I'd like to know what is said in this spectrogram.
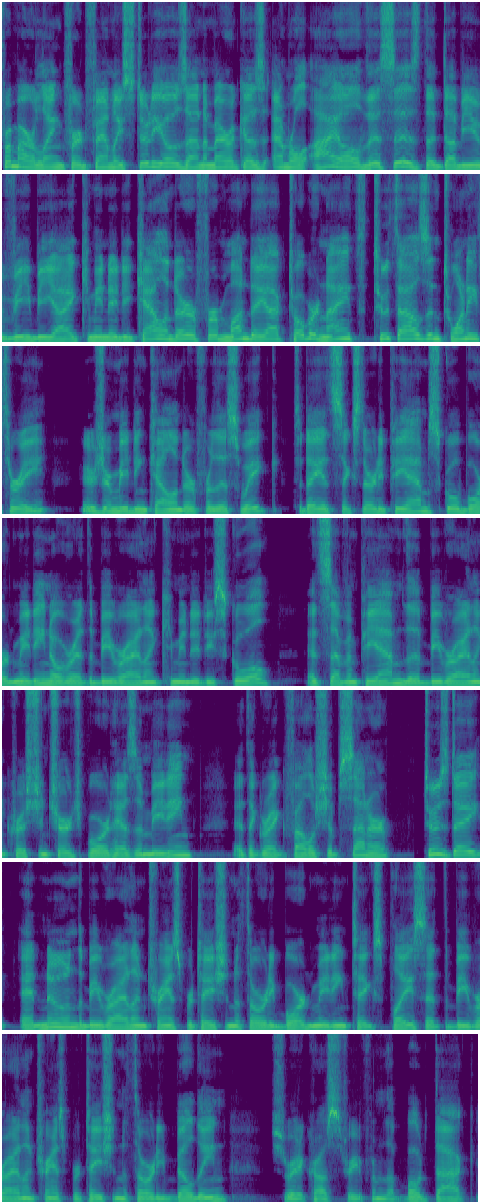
From our Langford Family Studios on America's Emerald Isle, this is the WVBI Community Calendar for Monday, October 9th, 2023. Here's your meeting calendar for this week. Today at 6:30 p.m., school board meeting over at the Beaver Island Community School. At 7 p.m., the Beaver Island Christian Church Board has a meeting at the Gregg Fellowship Center. Tuesday at noon, the Beaver Island Transportation Authority Board meeting takes place at the Beaver Island Transportation Authority building, just right across the street from the boat dock.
